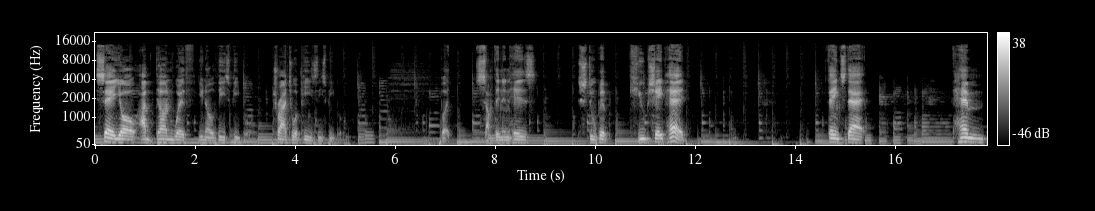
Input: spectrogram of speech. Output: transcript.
say, "Yo, I'm done with you know these people, trying to appease these people." But something in his stupid cube shaped head thinks that him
